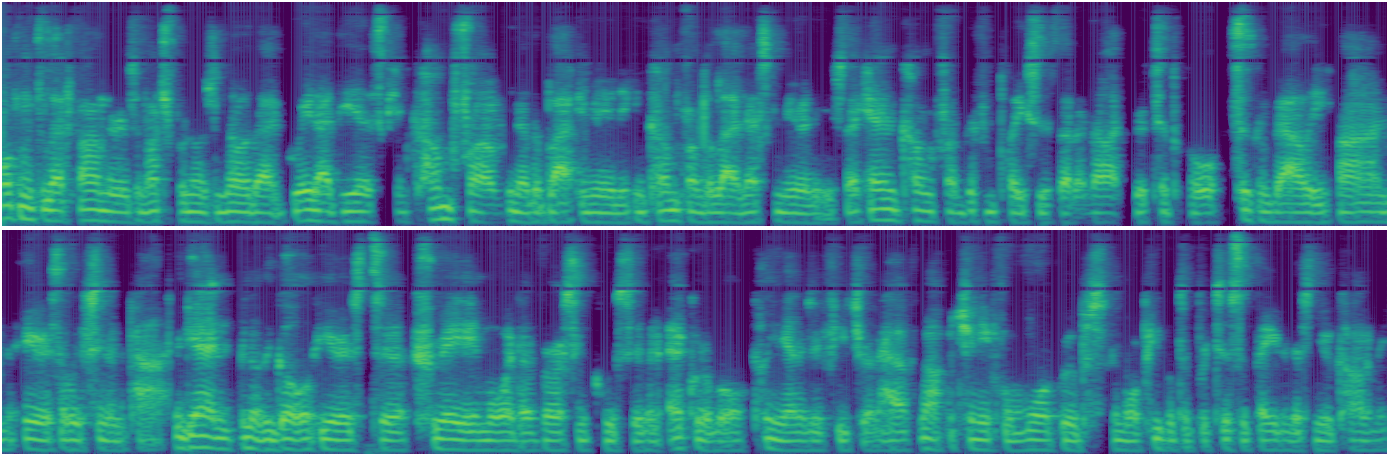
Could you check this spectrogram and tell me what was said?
ultimately to let founders and entrepreneurs know that great ideas can come from, you know, the Black community, can come from the Latinx communities, that can come from different places that are not your typical Silicon Valley on areas that we've seen in the past. Again, you know, the goal goal here is to create a more diverse, inclusive, and equitable clean energy future and have an opportunity for more groups and more people to participate in this new economy.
